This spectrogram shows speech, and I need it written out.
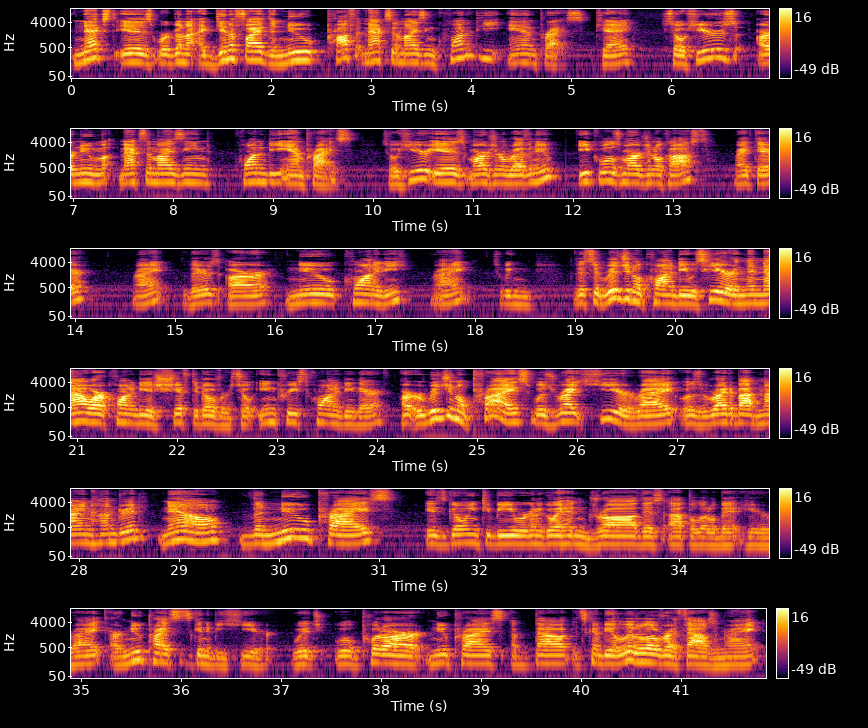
Next is we're going to identify the new profit maximizing quantity and price. Okay, so here's our new maximizing quantity and price. So here is marginal revenue equals marginal cost right there, right? There's our new quantity, right? So we can, this original quantity was here and then now our quantity is shifted over. So increased quantity there. Our original price was right here, right? Was right about 900. Now the new price is going to be, we're going to go ahead and draw this up a little bit here, right? Our new price is going to be here, which will put our new price about, it's going to be a little over a thousand, right?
